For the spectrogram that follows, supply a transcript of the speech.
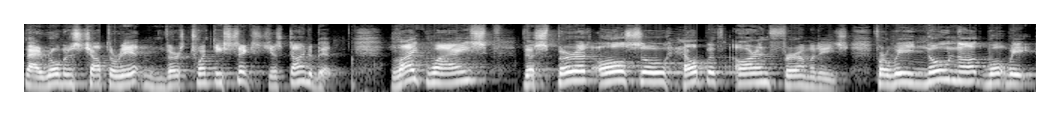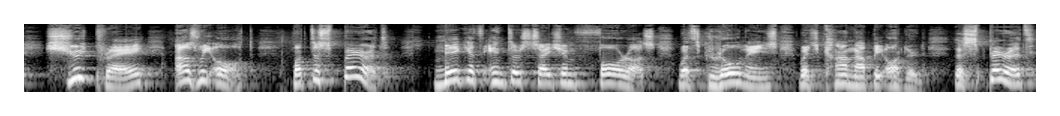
Now, Romans chapter 8 and verse 26, just down a bit. Likewise, the Spirit also helpeth our infirmities, for we know not what we should pray as we ought, but the Spirit maketh intercession for us with groanings which cannot be uttered. The Spirit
